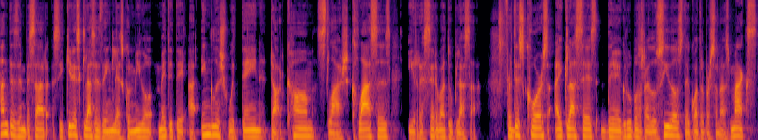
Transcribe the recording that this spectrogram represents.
Antes de empezar, si quieres clases de inglés conmigo, métete a englishwithdane.com slash classes y reserva tu plaza. For this course hay clases de grupos reducidos de cuatro personas max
